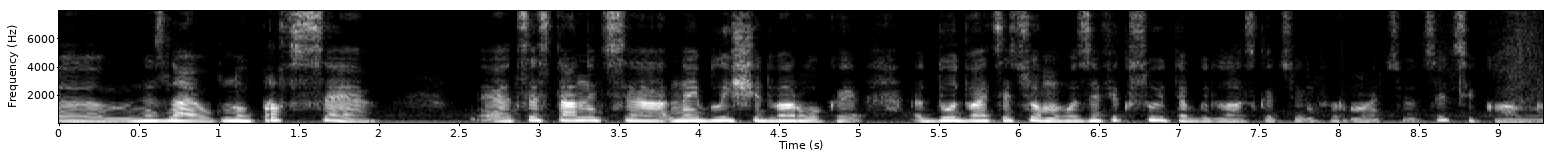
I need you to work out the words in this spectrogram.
е, не знаю, ну про все. Е, Це станеться найближчі два роки. До 27-го. Зафіксуйте, будь ласка, цю інформацію. Це цікаво.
